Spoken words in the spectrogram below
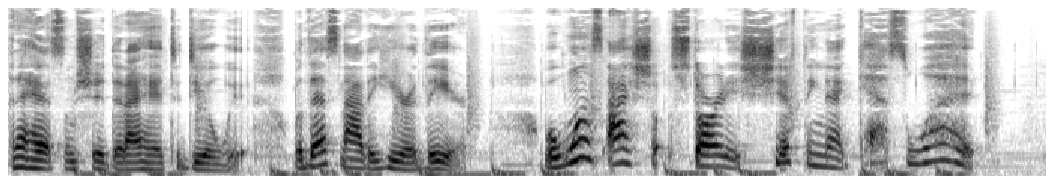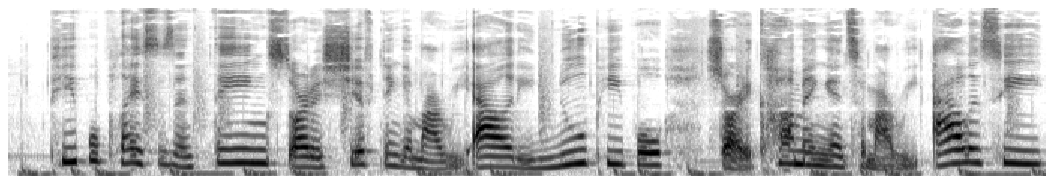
And I had some shit that I had to deal with. But that's neither here or there. But once I sh- started shifting that, guess what? People, places, and things started shifting in my reality. New people started coming into my reality.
